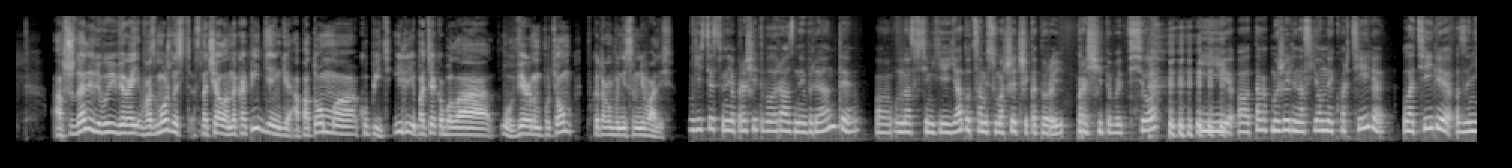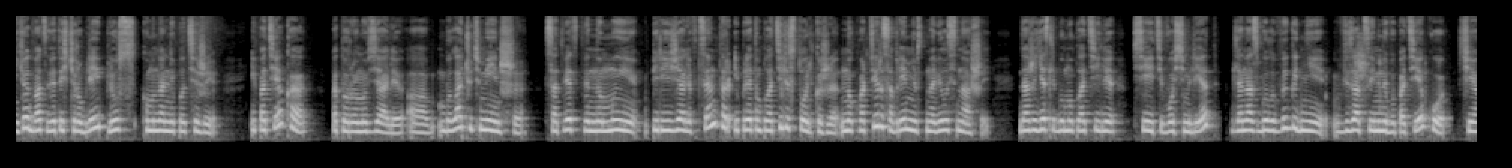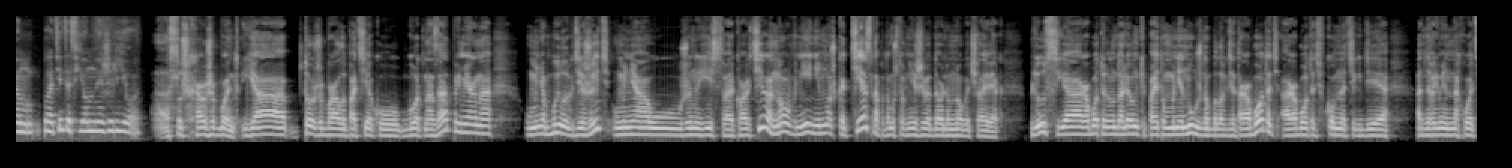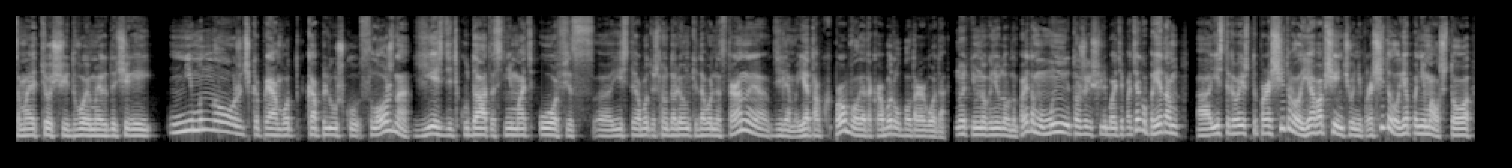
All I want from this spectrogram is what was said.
обсуждали ли вы веро... возможность сначала накопить деньги, а потом э, купить? Или ипотека была ну, верным путем, в котором вы не сомневались? Естественно, я просчитывала разные варианты. А, у нас в семье я тот самый сумасшедший, который просчитывает все. И а, так как мы жили на съемной квартире, платили за нее 22 тысячи рублей плюс коммунальные платежи. Ипотека, которую мы взяли, а, была чуть меньше. Соответственно, мы переезжали в центр и при этом платили столько же, но квартира со временем становилась нашей. Даже если бы мы платили все эти 8 лет, для нас было выгоднее ввязаться именно в ипотеку, чем платить за съемное жилье. А, слушай, хороший поинт. Я тоже брал ипотеку год назад примерно. У меня было где жить, у меня у жены есть своя квартира, но в ней немножко тесно, потому что в ней живет довольно много человек. Плюс я работаю на удаленке, поэтому мне нужно было где-то работать, а работать в комнате, где одновременно находится моя теща и двое моих дочерей, немножечко прям вот каплюшку сложно. Ездить куда-то, снимать офис, э, если ты работаешь на удаленке, довольно странная дилемма. Я так пробовал, я так работал полтора года, но это немного неудобно. Поэтому мы тоже решили брать ипотеку. При этом, а, если ты говоришь, что ты просчитывал, я вообще ничего не просчитывал. Я понимал, что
